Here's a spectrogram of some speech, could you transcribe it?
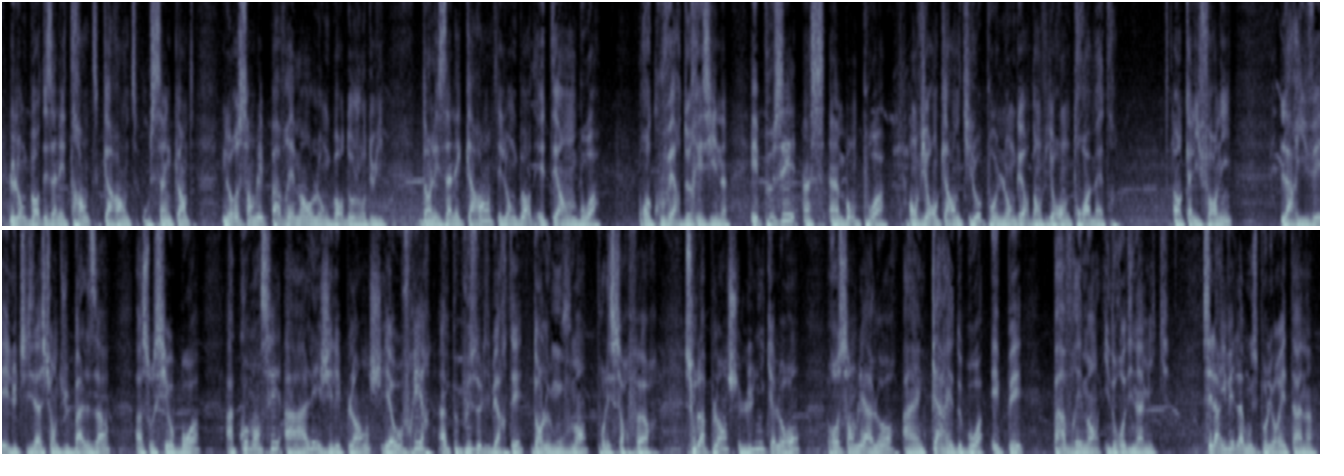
Le longboard des années 30, 40 ou 50 ne ressemblait pas vraiment au longboard d'aujourd'hui. Dans les années 40, les longboards étaient en bois, recouverts de résine et pesaient un, bon poids, environ 40 kg pour une longueur d'environ 3 mètres. En Californie, l'arrivée et l'utilisation du balsa associé au bois a commencé à alléger les planches et à offrir un peu plus de liberté dans le mouvement pour les surfeurs. Sous la planche, l'unique aileron ressemblait alors à un carré de bois épais, pas vraiment hydrodynamique. C'est l'arrivée de la mousse polyuréthane,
